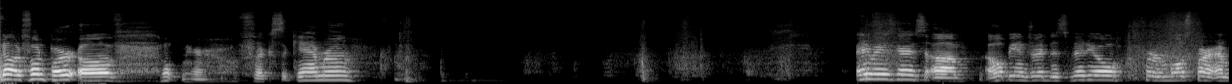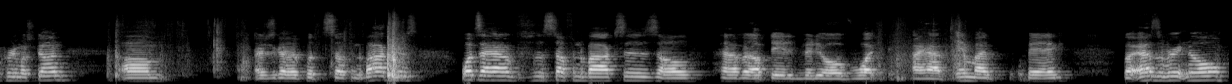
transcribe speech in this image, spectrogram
now the fun part of, oh, here, fix the camera. Anyways, guys, um, I hope you enjoyed this video. For the most part, I'm pretty much done. Um, I just gotta put stuff in the boxes. Once I have the stuff in the boxes, I'll have an updated video of what I have in my bag. But as of right now,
